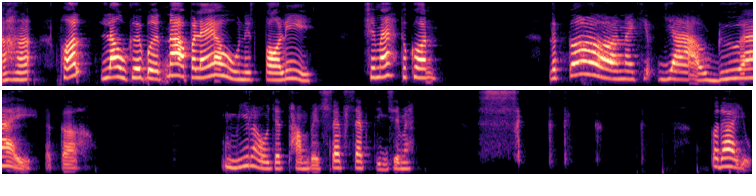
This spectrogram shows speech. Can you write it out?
นะฮะ เพราะเราเคยเปิดหน้าไปแล้วในสตอรี่ใช่ไหมทุกคน แล้วก็ในคลิปยาวด้วย แล้วก็มนี่เราจะทำเป็นแซบๆจริงใช่ไหม ก็ได้อยู่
